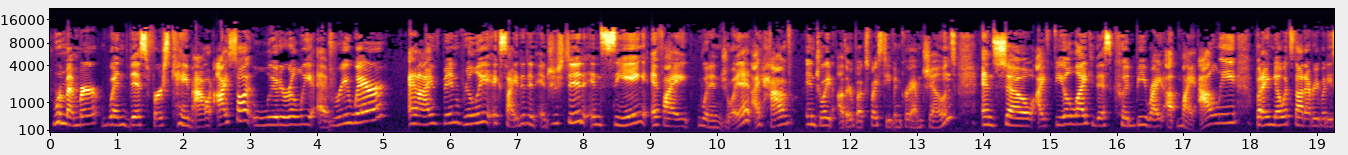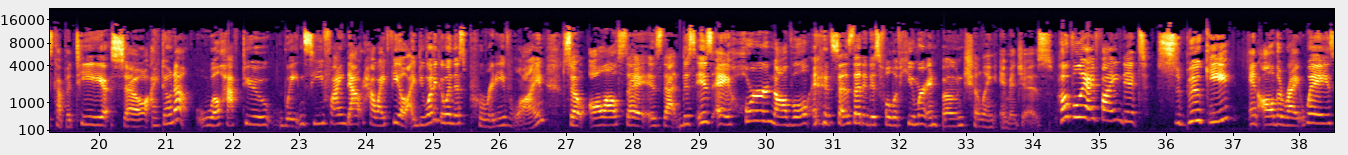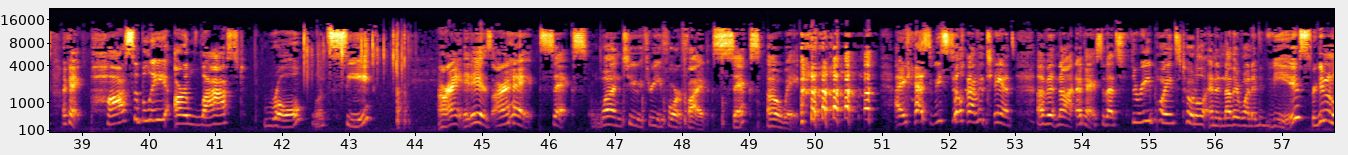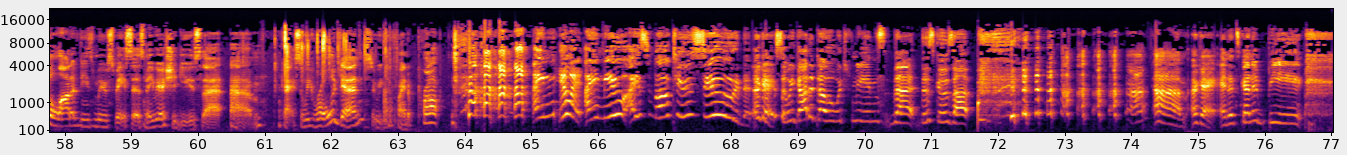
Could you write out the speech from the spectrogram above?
remember when this first came out, I saw it literally everywhere and I've been really excited and interested in seeing if I would enjoy it. I have enjoyed other books by Stephen Graham Jones. And so I feel like this could be right up my alley, but I know it's not everybody's cup of tea. So I don't know. We'll have to wait and see, find out how I feel. I do want to go in this pretty blind. So all I'll say is that this is a horror novel and it says that it is full of humor and bone chilling images. Hopefully I find it spooky in all the right ways. Okay, possibly our last roll. Let's see. All right, it is. All right, six. One, two, three, four, five, six. Oh, wait. I guess we still have a chance of it not. Okay, so that's three points total and another one of these. We're getting a lot of these move spaces. Maybe I should use that. Um, okay, so we roll again so we can find a prompt. I knew it! I knew I spoke too soon! Okay, so we got a double, which means that this goes up. um, okay, and it's gonna be,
